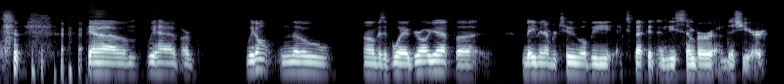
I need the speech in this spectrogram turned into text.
yeah, um, we have our. We don't know um, if it's a boy or girl yet, but baby number two will be expected in December of this year.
